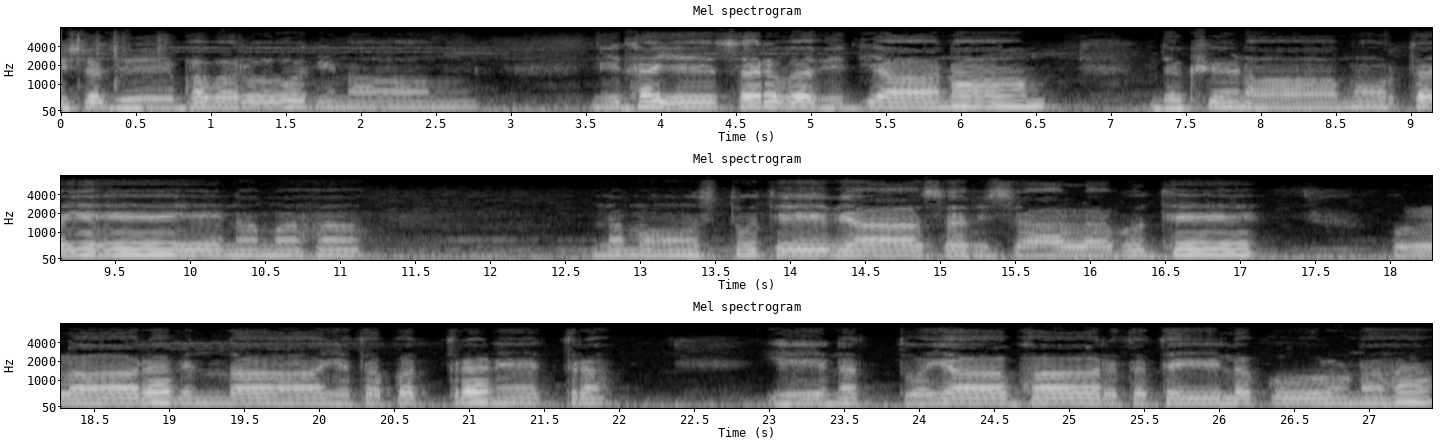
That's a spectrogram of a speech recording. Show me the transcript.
भिषजे भवरोगिणां निधये सर्वविद्यानां दक्षिणामूर्तये नमः। नमोऽस्तु ते व्यासविशालबुद्धे। उल्लारविन्दायतपत्रनेत्र येन त्वया भारततैलपूर्णः।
